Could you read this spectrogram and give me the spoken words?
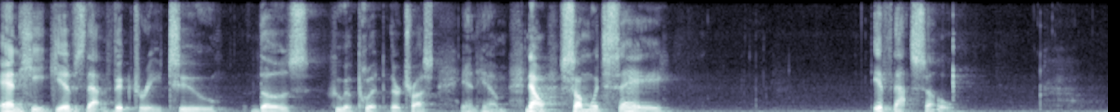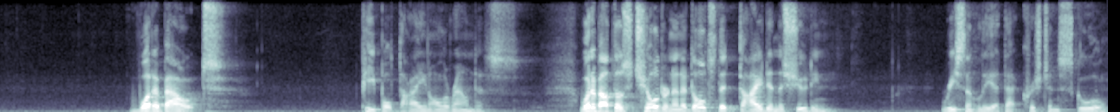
And he gives that victory to those who have put their trust in him. Now, some would say, if that's so, what about people dying all around us? What about those children and adults that died in the shooting recently at that Christian school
